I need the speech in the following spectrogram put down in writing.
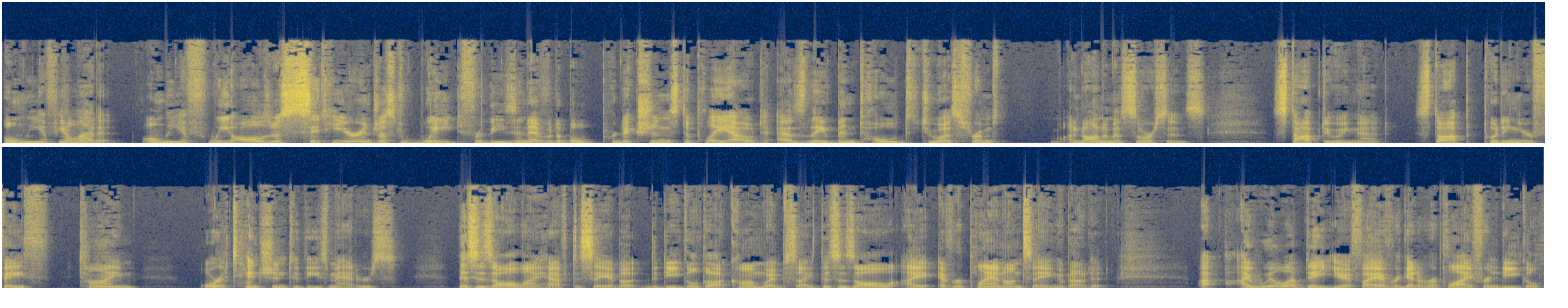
Only if you let it. Only if we all just sit here and just wait for these inevitable predictions to play out as they've been told to us from anonymous sources. Stop doing that. Stop putting your faith, time, or attention to these matters. This is all I have to say about the Deagel.com website. This is all I ever plan on saying about it. I, I will update you if I ever get a reply from Deagel.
